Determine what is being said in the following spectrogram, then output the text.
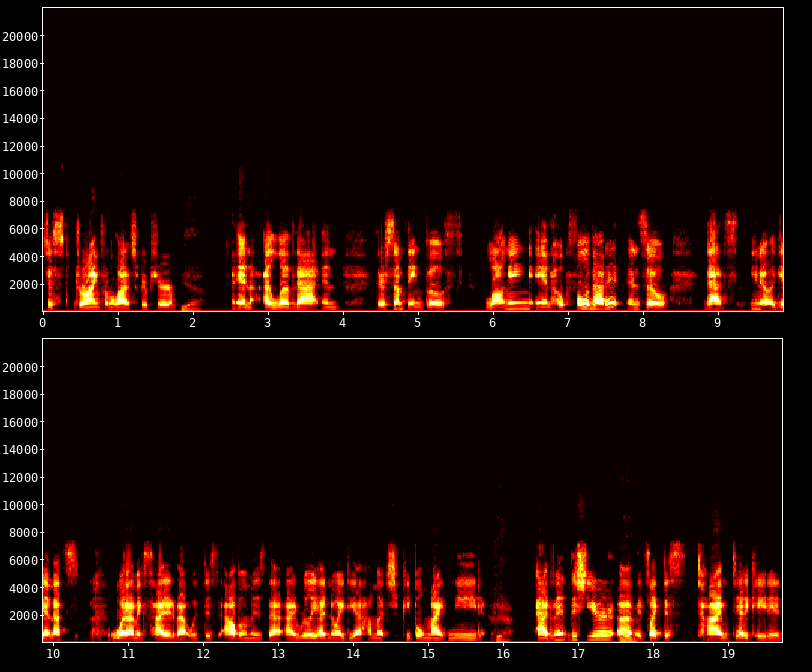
just drawing from a lot of scripture Yeah. and I love that. And there's something both longing and hopeful about it. And so that's, you know, again, that's what I'm excited about with this album is that I really had no idea how much people might need Yeah. Advent this year. Um, Yeah. It's like this time dedicated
